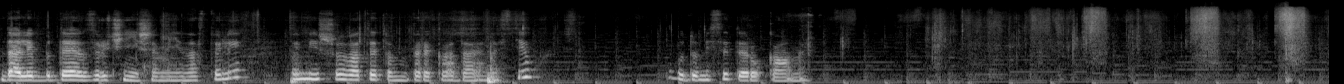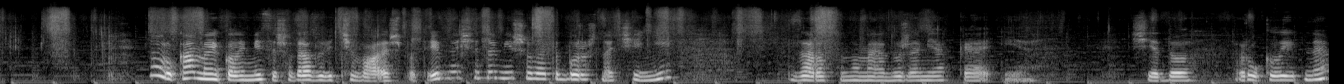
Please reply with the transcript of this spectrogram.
Далі буде зручніше мені на столі вимішувати, тому перекладаю на стіл і буду місити руками. Ну, руками, коли місиш, одразу відчуваєш, потрібно ще домішувати борошно чи ні. Зараз воно в мене дуже м'яке і ще до рук липне,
